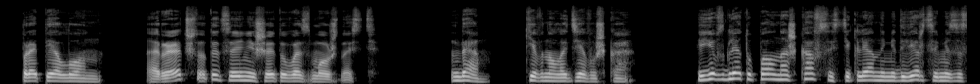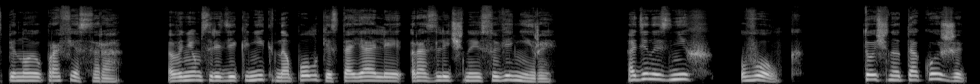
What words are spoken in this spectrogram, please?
— пропел он. «Рад, что ты ценишь эту возможность». «Да», — кивнула девушка. Ее взгляд упал на шкаф со стеклянными дверцами за спиной у профессора. В нем среди книг на полке стояли различные сувениры. Один из них — волк. Точно такой же,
